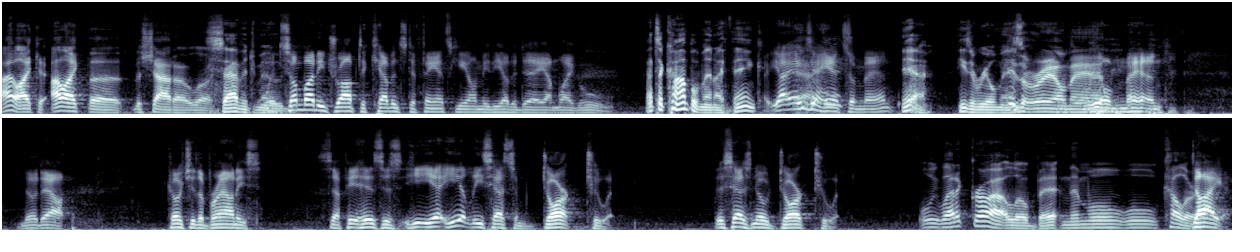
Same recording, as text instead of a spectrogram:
I like it. I like the the shadow look. Savage when mode. somebody dropped a Kevin Stefanski on me the other day, I'm like, ooh. That's a compliment, I think. Yeah, he's a handsome man. Yeah, he's a real man. He's a real man. Real man, no doubt. Coach of the Brownies. Except he- his is he he at least has some dark to it. This has no dark to it. We'll let it grow out a little bit, and then we'll we'll color it. Dye it.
